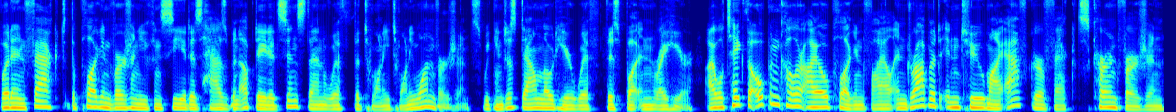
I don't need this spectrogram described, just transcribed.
but in fact, the plugin version, you can see it is, has been updated since then with the 2021 versions. We can just download here with this button right here. I will take the OpenColor IO plugin file and drop it into my After Effects current version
